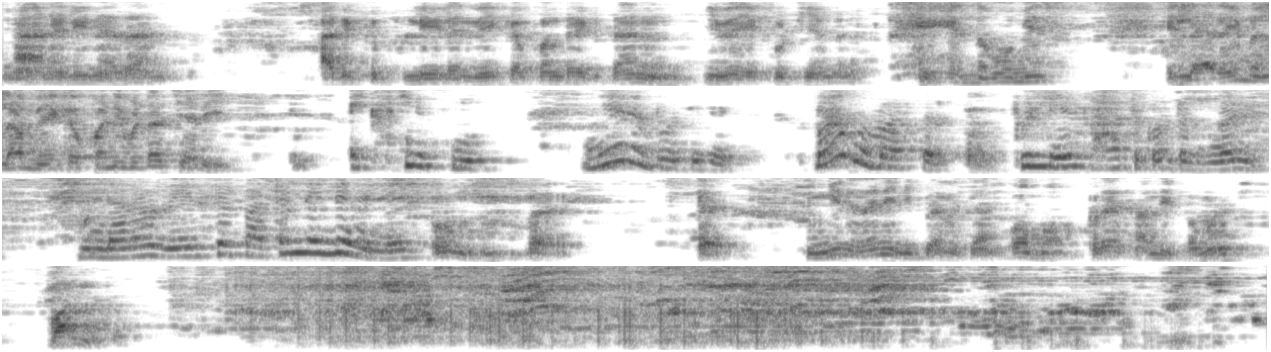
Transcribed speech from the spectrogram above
நான் எழுதினதான் அதுக்கு பிள்ளைகளை மேக்கப் பண்றதுக்கு தான் இவைய கூட்டி வந்தேன் என்னவோ மிஸ் எல்லாரையும் எல்லாம் மேக்கப் பண்ணி விட்டா சரி. எக்ஸ்கியூஸ் மீ நேரம் போச்சுது வாங்க மாஸ்டர் பிள்ளைய பார்த்து கொண்டிருங்கள் முன்னால ரேசல் பார்த்தா நல்ல இல்லை உம், அஹ், அஹ், இங்கே தானே நிப்பா மச்சான்? ஆமா. அப்புறம் சந்திப்போமா? வாங்க. மச்சான். என்னதாப்பா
